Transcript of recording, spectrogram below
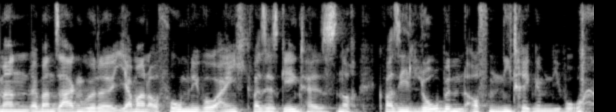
man, wenn man sagen würde, jammern auf hohem Niveau, eigentlich quasi das Gegenteil. Es ist noch quasi Loben auf einem niedrigen Niveau.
